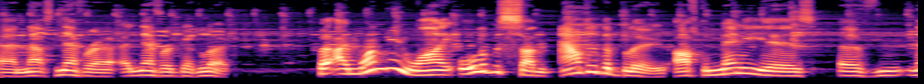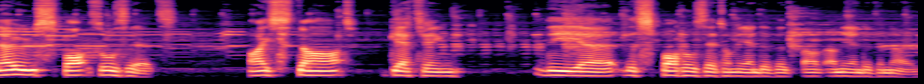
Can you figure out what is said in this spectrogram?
and that's never a, never a good look. But I'm wondering why all of a sudden, out of the blue, after many years of no spots or zits, I start getting the uh, the spot or zit on the end of the on, on the end of the nose.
